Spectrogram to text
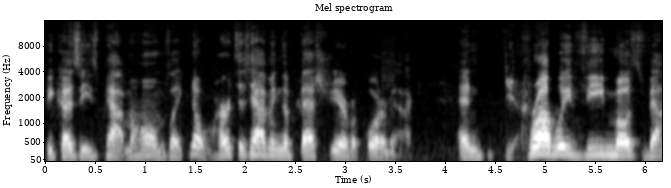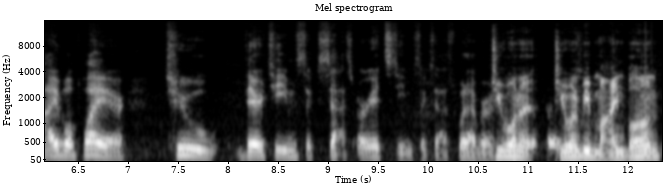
because he's Pat Mahomes. Like, no, Hurts is having the best year of a quarterback and Yeah. probably the most valuable player to their team's success or its team's success, whatever. Do you want to do you want to be mind blown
